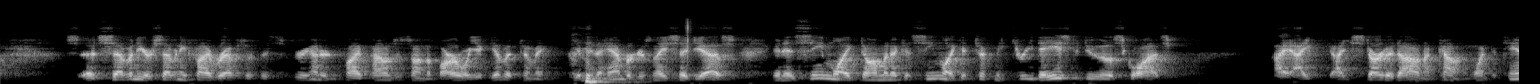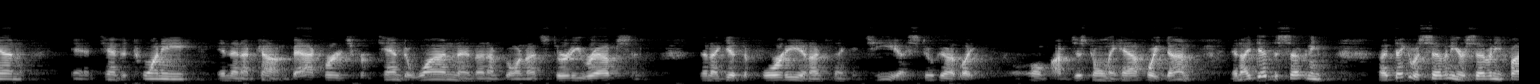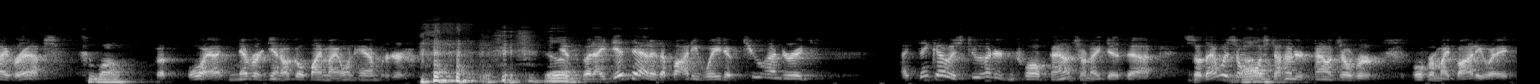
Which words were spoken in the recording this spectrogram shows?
at 70 or 75 reps with this 305 pounds that's on the bar, will you give it to me? Give me the hamburgers. And they said yes. And it seemed like, Dominic, it seemed like it took me three days to do those squats. I, I, I started out and I'm counting 1 to 10 and 10 to 20, and then I'm counting backwards from 10 to 1, and then I'm going, that's 30 reps. And then I get to 40, and I'm thinking, gee, I still got like, oh, I'm just only halfway done. And I did the 70 I think it was 70 or 75 reps. Wow. But boy, I, never again. I'll go buy my own hamburger. oh. yeah, but I did that at a body weight of 200. I think I was 212 pounds when I did that. So that was wow. almost 100 pounds over over my body weight.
